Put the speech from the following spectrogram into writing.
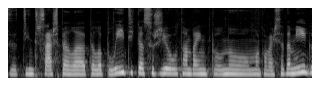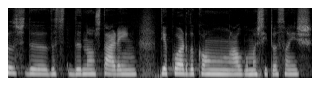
de te interessares pela, pela política surgiu também numa conversa de amigos, de, de, de não estarem de acordo com algumas situações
